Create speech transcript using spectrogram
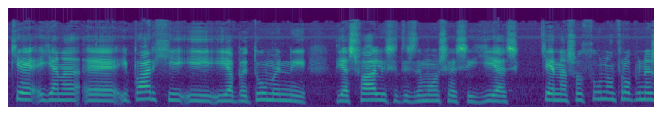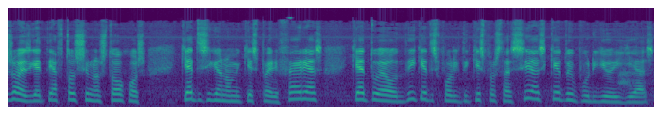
και για να ε, υπάρχει η, η απαιτούμενη διασφάλιση της δημόσιας υγείας και να σωθούν ανθρώπινες ζωές, γιατί αυτός είναι ο στόχος και της υγειονομικής περιφέρειας και του ΕΟΔΗ και της πολιτικής προστασίας και του Υπουργείου Υγείας.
